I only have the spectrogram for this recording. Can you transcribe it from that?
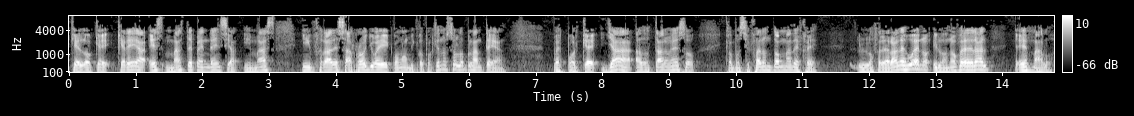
que lo que crea es más dependencia y más infradesarrollo económico? ¿Por qué no se lo plantean? Pues porque ya adoptaron eso como si fuera un dogma de fe. Lo federal es bueno y lo no federal es malo.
